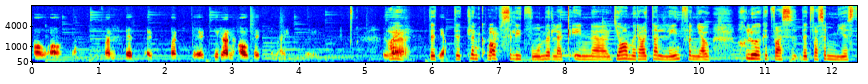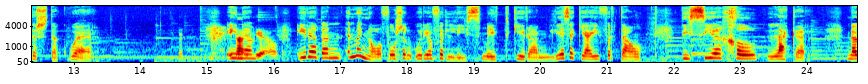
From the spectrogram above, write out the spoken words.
al awesome want dit is wat ek hier dan altyd vir my sê. So, Ai, uh, dit ja. dit klink absoluut wonderlik en uh, ja, met daai talent van jou glo ek dit was dit was 'n meesterstuk, hoor. En ehm dankie. Um, Ira dan in my navorsing oor jou verlies met Kiran, lees ek jy vertel die see gil lekker. Nou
